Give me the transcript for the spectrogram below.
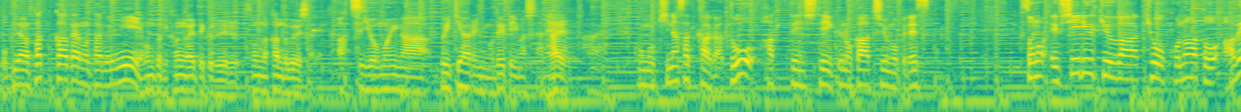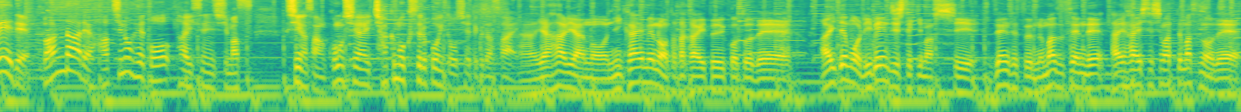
うん、沖縄のサッカー界のために本当に考えてくれるそんな監督でしたね。熱い思いが VTR にも出ていましたね、はい、今後、キナサッカーがどう発展していくのか注目です。その FC 琉球は今日この後アウェーでバンラーレ八戸と対戦します深夜さんこの試合着目するポイントを教えてください。やはりあの2回目の戦いということで相手もリベンジしてきますし前節沼津戦で大敗してしまってますので、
